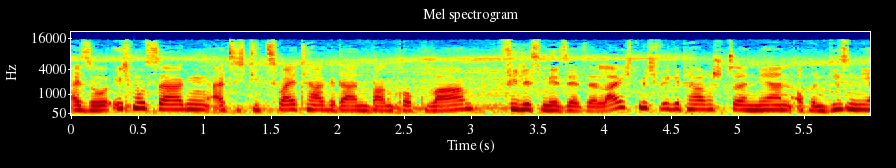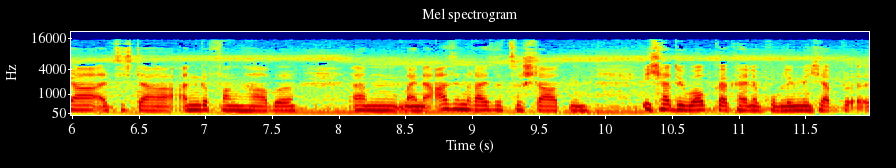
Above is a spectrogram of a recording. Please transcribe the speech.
Also ich muss sagen, als ich die zwei Tage da in Bangkok war, fiel es mir sehr, sehr leicht, mich vegetarisch zu ernähren. Auch in diesem Jahr, als ich da angefangen habe, ähm, meine Asienreise zu starten. Ich hatte überhaupt gar keine Probleme. Ich habe äh,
